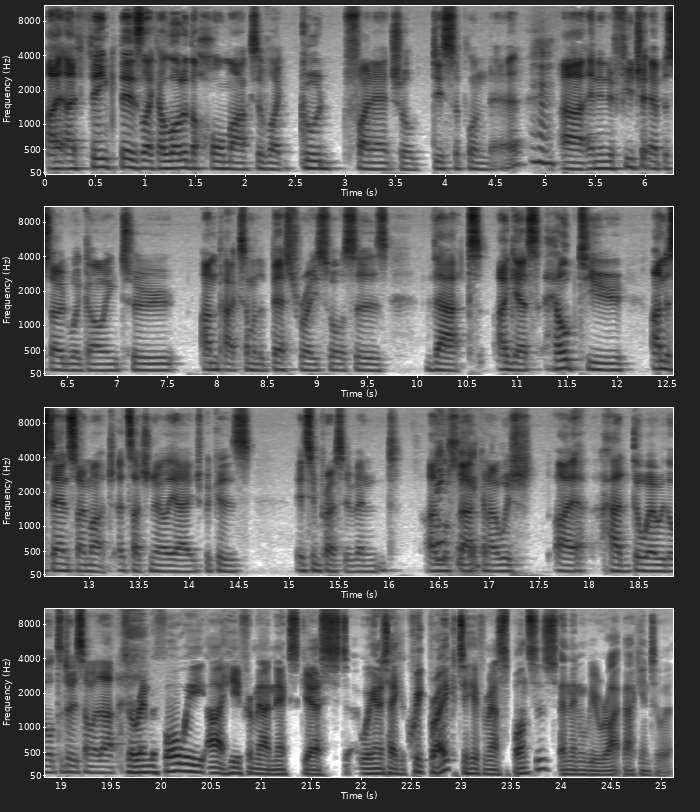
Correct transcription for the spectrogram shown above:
I, I, think there's like a lot of the hallmarks of like good financial discipline there. Mm-hmm. Uh, and in a future episode, we're going to unpack some of the best resources that I guess helped you understand so much at such an early age because it's impressive. And I Thank look you. back and I wish I had the wherewithal to do some of that. So, Ren, before we uh, hear from our next guest, we're going to take a quick break to hear from our sponsors, and then we'll be right back into it.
